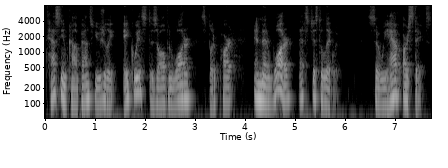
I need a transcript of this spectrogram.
Potassium compounds, usually aqueous, dissolve in water, split apart, and then water, that's just a liquid. So we have our states.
